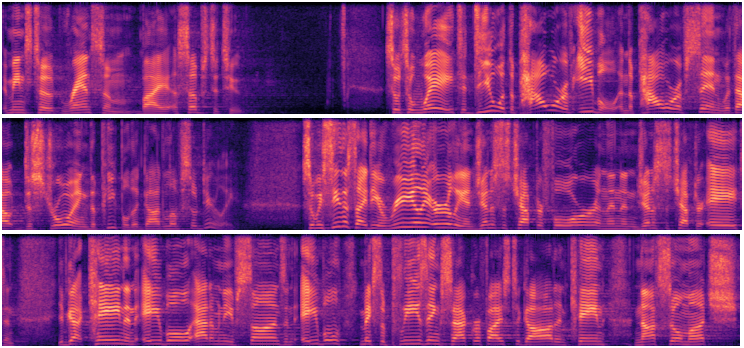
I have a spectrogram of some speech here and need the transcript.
it means to ransom by a substitute. So it's a way to deal with the power of evil and the power of sin without destroying the people that God loves so dearly. So we see this idea really early in Genesis chapter 4 and then in Genesis chapter 8. And you've got Cain and Abel, Adam and Eve's sons. And Abel makes a pleasing sacrifice to God, and Cain not so much.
